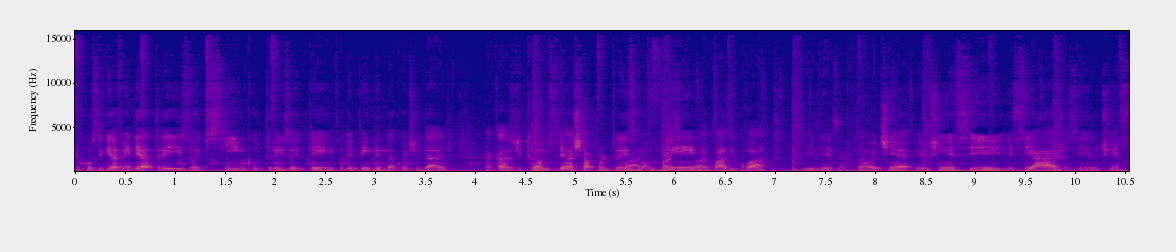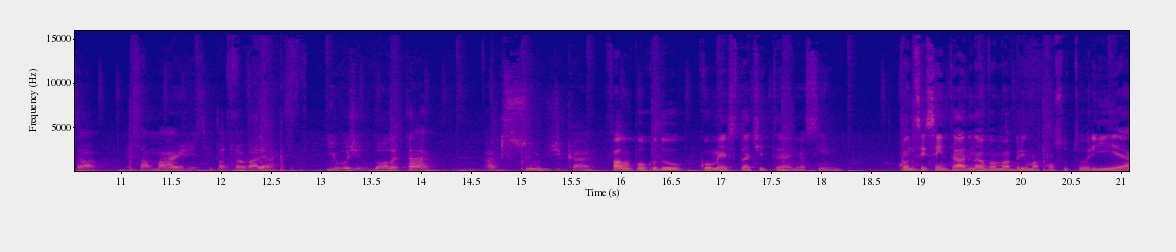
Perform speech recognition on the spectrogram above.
eu conseguia vender a 3,85, 3,80, dependendo da quantidade. Na casa de câmbio você ia achar por 3,90, quase quase 4. Beleza. Então eu tinha, eu tinha esse, esse ágio, assim, eu tinha essa, essa margem assim, para trabalhar. E hoje o dólar tá absurdo de caro. Fala um pouco do começo da Titânio, assim. Quando vocês sentaram, não, vamos abrir uma consultoria,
